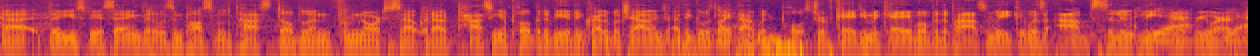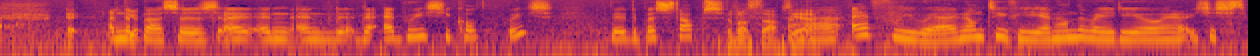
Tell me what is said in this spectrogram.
Uh, there used to be a saying that it was impossible to pass Dublin from north to south without passing a pub. It'd be an incredible challenge. I think it was like yeah. that with poster of Katie McCabe over the past week. It was absolutely yeah, everywhere. Yeah. Uh, and the buses uh, and and the, the Abris, you called Abris? The, the bus stops. The bus stops, yeah. Uh, everywhere and on TV and on the radio. And it's just.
